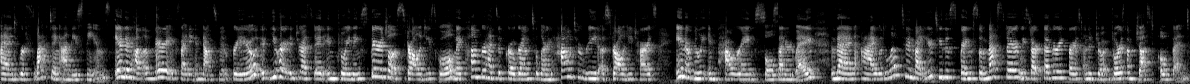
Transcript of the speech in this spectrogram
and reflecting on these themes. And I have a very exciting announcement for you. If you are interested in joining Spiritual Astrology School, my comprehensive program to learn how to read astrology charts in a really empowering, soul centered way, then I would love to invite you to the spring semester. We start February 1st and the doors have just opened.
